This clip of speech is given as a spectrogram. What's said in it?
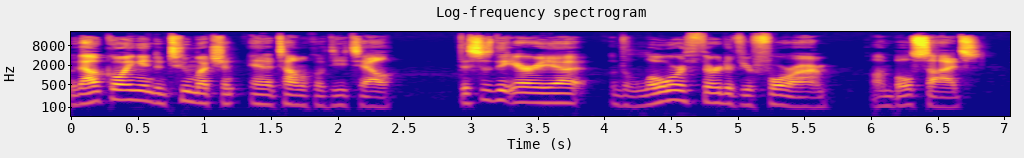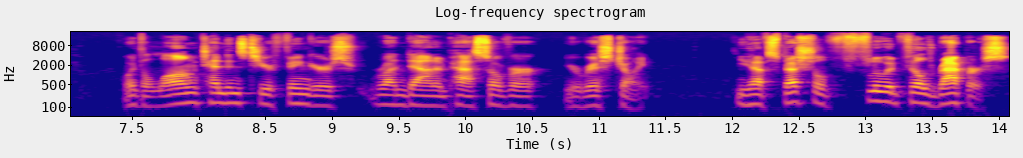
Without going into too much anatomical detail, this is the area of the lower third of your forearm on both sides where the long tendons to your fingers run down and pass over your wrist joint. You have special fluid filled wrappers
